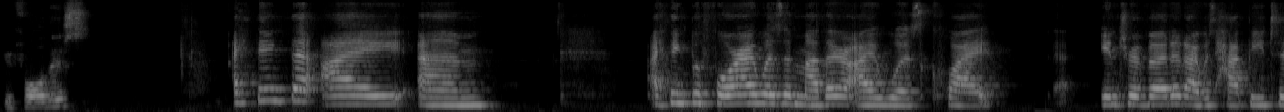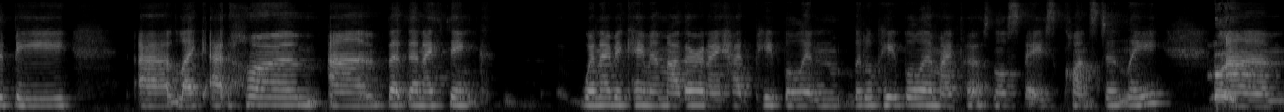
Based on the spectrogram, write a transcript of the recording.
before this? I think that I, um, I think before I was a mother, I was quite introverted. I was happy to be uh, like at home. Um, but then I think when I became a mother and I had people in little people in my personal space constantly, right. um,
